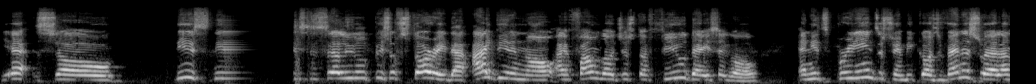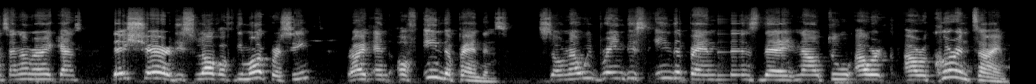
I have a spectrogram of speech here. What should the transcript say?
Yeah, so this this this is a little piece of story that I didn't know. I found out just a few days ago, and it's pretty interesting because Venezuelans and Americans they share this love of democracy, right, and of independence. So now we bring this Independence Day now to our our current time.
